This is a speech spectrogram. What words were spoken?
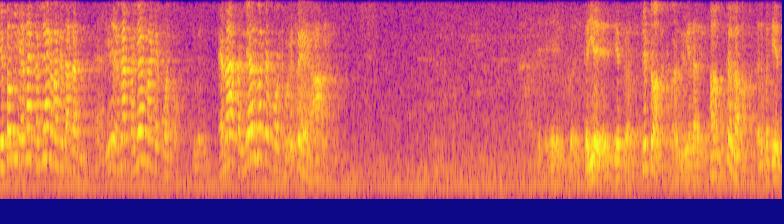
એ તો એના કલ્યાણ માટે દાદાજી. એ એના કલ્યાણ માટે કહો છો. એના કલ્યાણ માટે કહો છો એટલે હા એ- એ કહીએ. અને પછી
